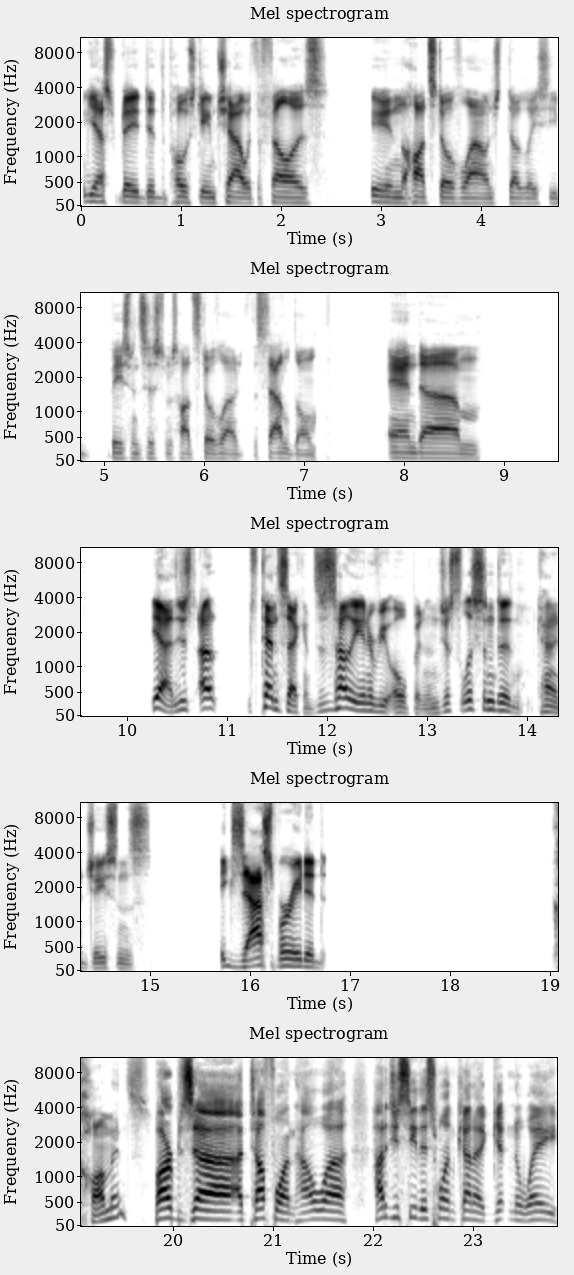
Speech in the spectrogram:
yesterday did the post game chat with the fellas in the hot stove lounge, Doug Lacey Basement Systems hot stove lounge at the Saddledome, and um, yeah, just uh, it's ten seconds. This is how the interview opened, and just listen to kind of Jason's exasperated comments. Barb's uh, a tough one. How uh, how did you see this one kind of getting away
